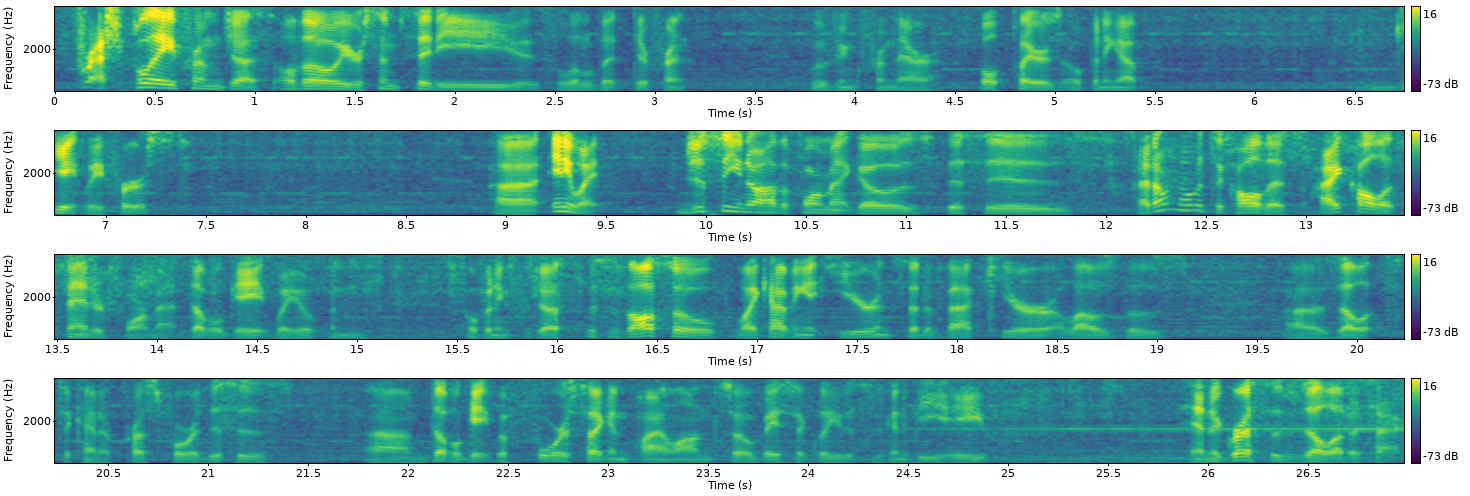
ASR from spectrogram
fresh play from Jess although your SimCity is a little bit different moving from there. Both players opening up gateway first. Uh, anyway just so you know how the format goes this is I don't know what to call this. I call it standard format double gateway open opening for Jess this is also like having it here instead of back here allows those uh, zealots to kind of press forward. This is um, double gate before second pylon, so basically this is going to be a an aggressive zealot attack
